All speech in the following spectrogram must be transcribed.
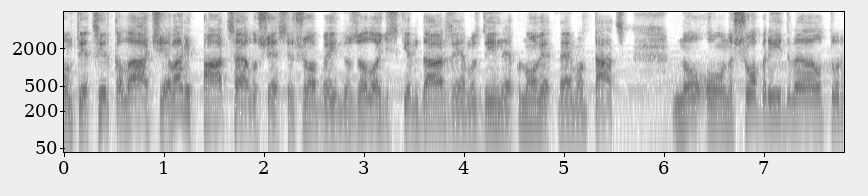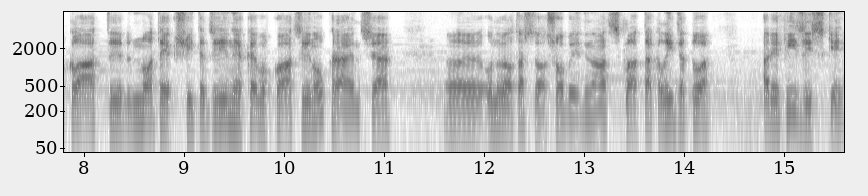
un tie cirka lāči jau ir pārcēlušies šobrīd uz zooloģiskiem dārziem, uz dzīvnieku novietnēm un tāds. Nu, un šobrīd vēl turklāt ir notiek šī dzīvnieku evakuācija no Ukrainas. Ja? Uh, un vēl tas vēl šobrīd nācis klāt. Tā kā līdz ar to arī fiziski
